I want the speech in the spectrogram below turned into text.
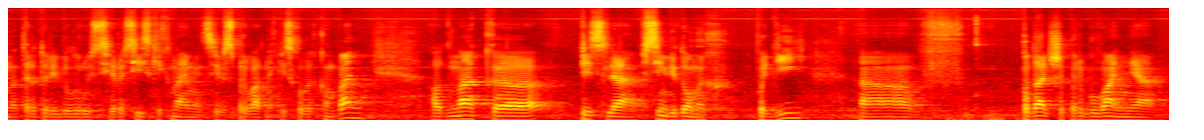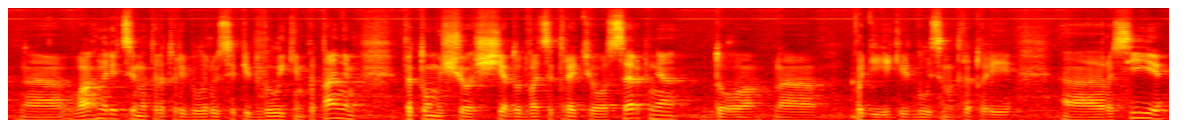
на території Білорусі російських найманців з приватних військових компаній. Однак е, після всім відомих подій е, подальше перебування е, вагнерівців на території Білорусі під великим питанням, при тому, що ще до 23 серпня, до подій, які відбулися на території Росії,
